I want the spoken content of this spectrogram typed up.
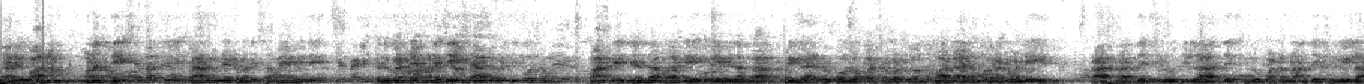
సారీ మనం మన దేశభక్తిని చాటుకునేటువంటి సమయం ఇది. ఎందుకంటే మన దేశ అభివృద్ధి కోసం భారతీయ జనతా పార్టీ ఏ విధంగా మోడీ గారి రూపంలో కష్టపడుతుందో పాటు ఆయనతో ఉన్నటువంటి రాష్ట్ర అధ్యక్షులు జిల్లా అధ్యక్షులు పట్టణ అధ్యక్షులు ఇలా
